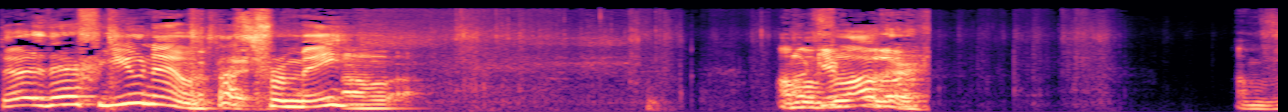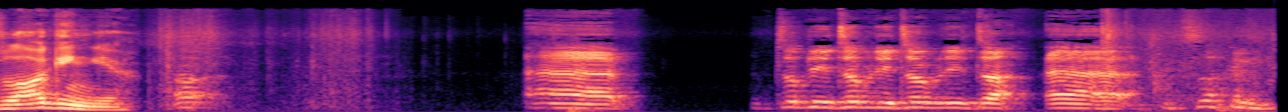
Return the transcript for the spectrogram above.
They're there for you now. That's from me. I'll, I'm I'll a a vlogger. look. I'm vlogging you. uh, www. Uh, it's looking,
